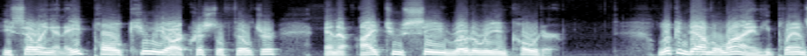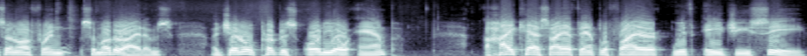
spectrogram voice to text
He's selling an eight pole QER crystal filter and an I2C rotary encoder. Looking down the line, he plans on offering some other items a general purpose audio amp, a Hycas IF amplifier with AGC,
